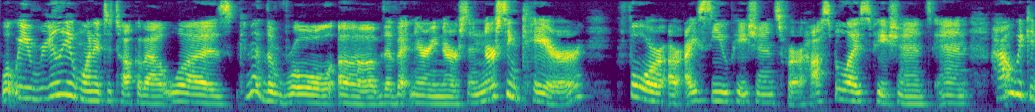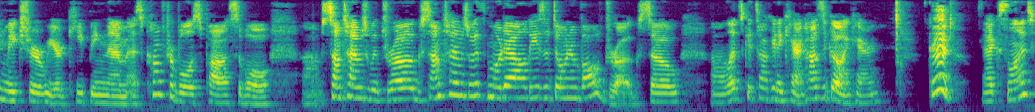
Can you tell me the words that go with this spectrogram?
What we really wanted to talk about was kind of the role of the veterinary nurse and nursing care for our ICU patients, for our hospitalized patients, and how we can make sure we are keeping them as comfortable as possible. Um, sometimes with drugs, sometimes with modalities that don't involve drugs. So uh, let's get talking to Karen. How's it going, Karen? Good. Excellent.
